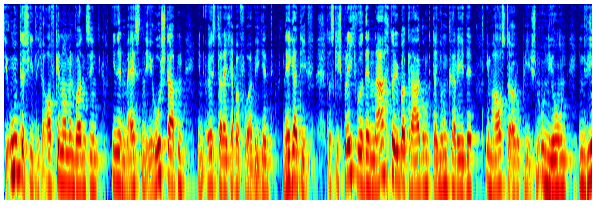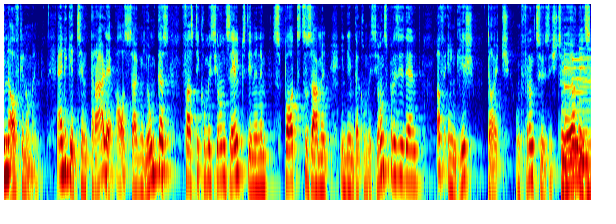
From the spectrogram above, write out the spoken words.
die unterschiedlich aufgenommen worden sind, in den meisten EU-Staaten, in Österreich aber vorwiegend negativ. Das Gespräch wurde nach der Übertragung der Juncker-Rede im Haus der Europäischen Union in Wien aufgenommen. Einige zentrale Aussagen Junckers fasst die Kommission selbst in einem Spot zusammen, in dem der Kommissionspräsident auf Englisch Deutsch und Französisch zu hören ist.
